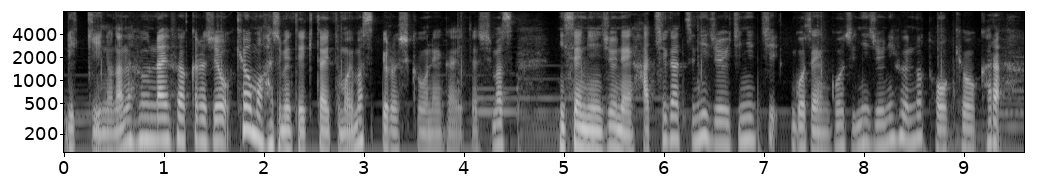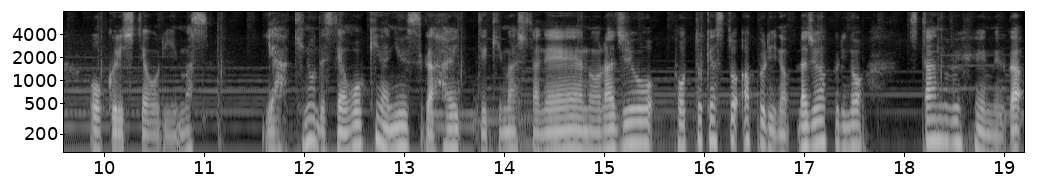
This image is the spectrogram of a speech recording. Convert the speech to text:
リッキーの7分ライフハックラジオ、今日も始めていきたいと思います。よろしくお願いいたします。2020年8月21日午前5時22分の東京からお送りしております。いや、昨日ですね、大きなニュースが入ってきましたね。あの、ラジオ、ポッドキャストアプリの、ラジオアプリのスタンド FM が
